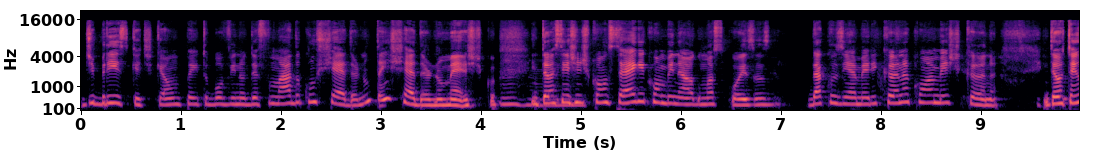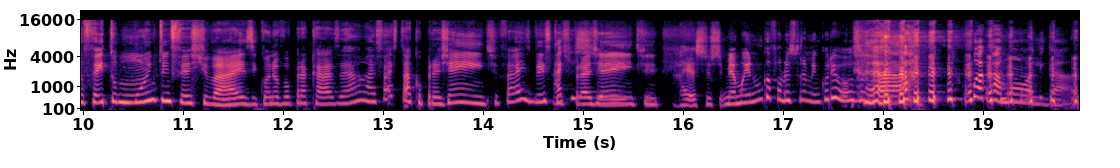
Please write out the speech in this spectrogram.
de brisket, que é um peito bovino defumado com cheddar. Não tem cheddar no México. Então assim a gente consegue combinar algumas coisas da cozinha americana com a mexicana. Então eu tenho feito muito em festivais e quando eu vou para casa, é, ah, faz taco pra gente, faz brisket pra chique. gente. Ai, assisti- Minha mãe nunca falou isso pra mim, curioso. Guacamole, gata.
